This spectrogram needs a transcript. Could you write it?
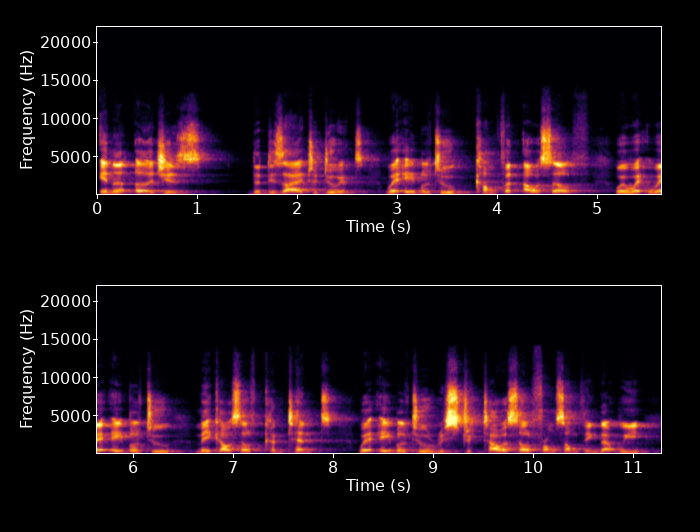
inner urges the desire to do it. We're able to comfort ourselves. We're, we're, we're able to make ourselves content. We're able to restrict ourselves from something that we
